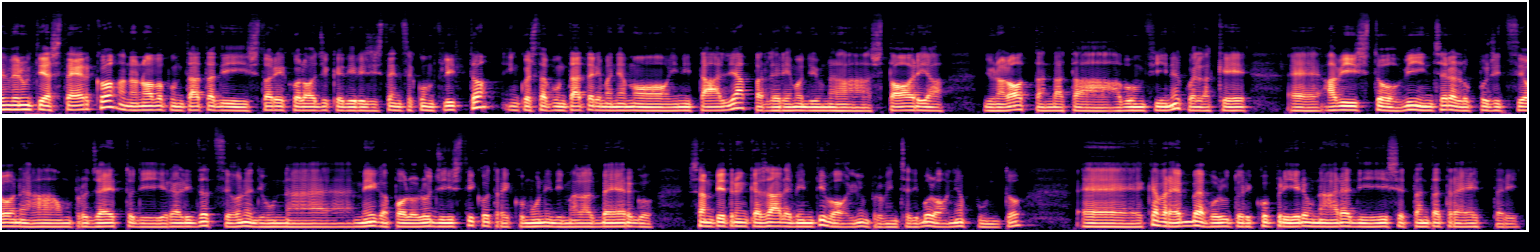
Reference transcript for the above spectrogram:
Benvenuti a Sterco, a una nuova puntata di storie ecologiche di resistenza e conflitto. In questa puntata rimaniamo in Italia, parleremo di una storia, di una lotta andata a buon fine, quella che eh, ha visto vincere l'opposizione a un progetto di realizzazione di un eh, megapolo logistico tra i comuni di Malalbergo, San Pietro in Casale e Bentivoglio, in provincia di Bologna appunto, eh, che avrebbe voluto ricoprire un'area di 73 ettari.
